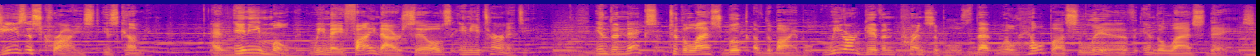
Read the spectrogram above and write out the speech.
Jesus Christ is coming. At any moment, we may find ourselves in eternity. In the next to the last book of the Bible, we are given principles that will help us live in the last days.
